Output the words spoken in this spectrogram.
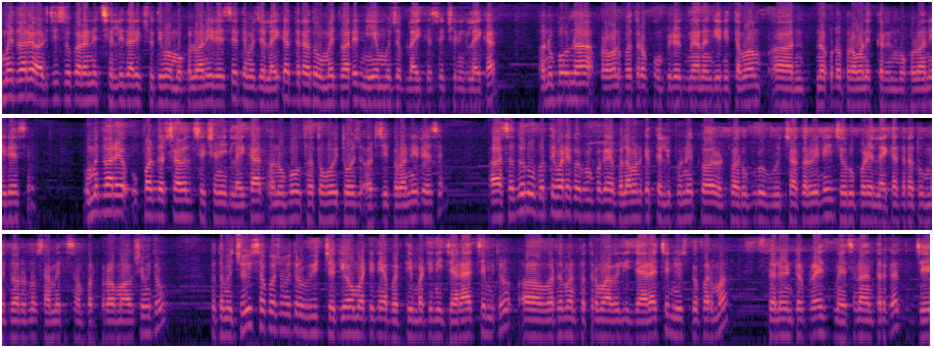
ઉમેદવારે અરજી સ્વીકારવાની છેલ્લી તારીખ સુધીમાં મોકલવાની રહેશે. તેમજ લાયકાત ધરાવતો ઉમેદવારે નિયમ મુજબ લાયક શૈક્ષણિક લાયકાત. અનુભવના પ્રમાણપત્ર, કોમ્પ્યુટર જ્ઞાન અંગેની તમામ નકલો પ્રમાણિત કરીને મોકલવાની રહેશે. ઉમેદવારે ઉપર દર્શાવેલ શૈક્ષણિક લાયકાત, અનુભવ થતો હોય તો જ અરજી કરવાની રહેશે. સદરુ ભરતી માટે કોઈપણ પ્રકારની ભલામણ કે ટેલિફોનિક અથવા રૂબરૂ પૃચ્છા કરવી નહીં. જરૂર પડે લાયકાત રહેતા ઉમેદવારોનો સામેથી સંપર્ક કરવામાં આવશે, મિત્રો. તો તમે જોઈ શકો છો, મિત્રો, વિવિધ જગ્યાઓ માટેની આ ભરતી માટેની જાહેરાત છે, મિત્રો. વર્તમાન પત્રમાં આવેલી જાહેરાત છે, ન્યૂઝપેપરમાં. સ્પેલો એન્ટરપ્રાઇઝ મહેસાણા અંતર્ગત, જે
